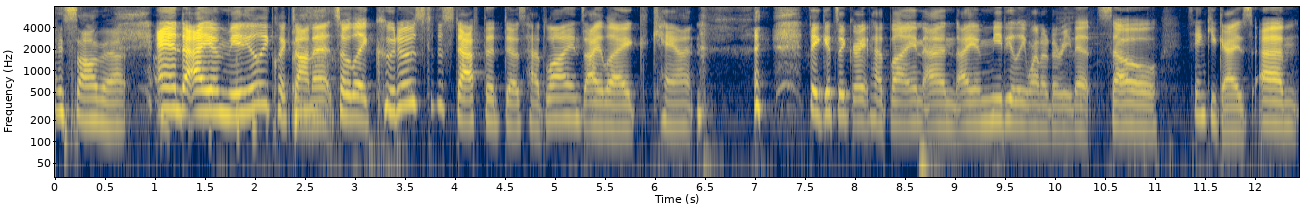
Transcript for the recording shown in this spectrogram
I saw that. and i immediately clicked on it. So like kudos to the staff that does headlines. I like can't. Think it's a great headline and i immediately wanted to read it. So thank you guys. Um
